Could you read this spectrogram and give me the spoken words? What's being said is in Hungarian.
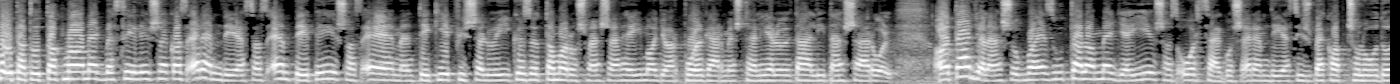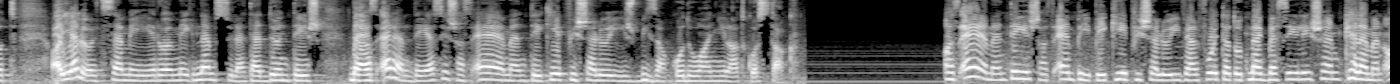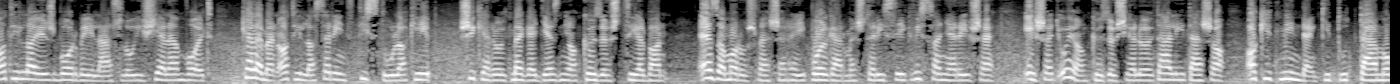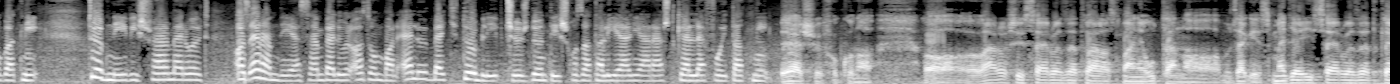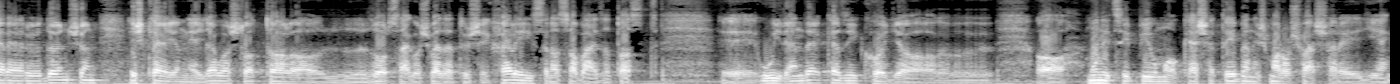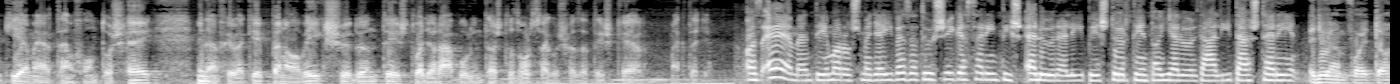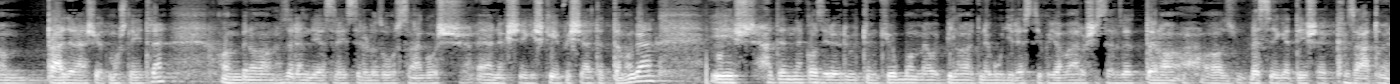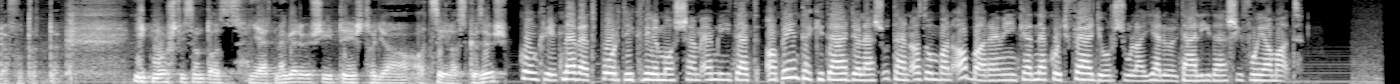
Folytatottak ma a megbeszélések az RMDS, az MPP és az EMNT képviselői között a Marosvásárhelyi magyar polgármester jelölt állításáról. A tárgyalásokba ezúttal a megyei és az országos RMDS is bekapcsolódott. A jelölt személyéről még nem született döntés, de az RMDS és az EMNT képviselői is bizakodóan nyilatkoztak. Az EMNT és az MPP képviselőivel folytatott megbeszélésen Kelemen Attila és Borbély László is jelen volt. Kelemen Attila szerint tisztul a kép, sikerült megegyezni a közös célban. Ez a Marosvásárhelyi polgármesteri szék visszanyerése és egy olyan közös jelölt állítása, akit mindenki tud támogatni. Több név is felmerült, az RMDS-en belül azonban előbb egy több lépcsős döntéshozatali eljárást kell lefolytatni. Első fokon a, a városi szervezet választmánya, utána az egész megyei szervezet kell erről döntsön, és kell jönni egy javaslattal az országos vezetőség felé, hiszen a szabályzat azt úgy rendelkezik, hogy a a, municipiumok esetében, és Marosvásárhely egy ilyen kiemelten fontos hely, mindenféleképpen a végső döntést vagy a rábólintást az országos vezetés kell megtegye. Az EMNT Maros megyei vezetősége szerint is előrelépés történt a jelölt állítás terén. Egy olyan fajta tárgyalás jött most létre, amiben az RMDS részéről az országos elnökség is képviseltette magát, és hát ennek azért örültünk jobban, mert hogy pillanatnyilag úgy éreztük, hogy a városi szervezettel a, a beszélgetések zátonyra futottak. Itt most viszont az nyert megerősítést, hogy a, a cél az közös. Konkrét nevet Portik Vilmos sem említett, a pénteki tárgyalás után azonban abban reménykednek, hogy felgyorsul a jelölt állítási folyamat.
